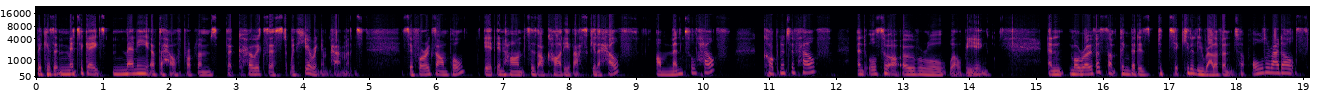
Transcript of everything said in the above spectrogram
because it mitigates many of the health problems that coexist with hearing impairment. So, for example, it enhances our cardiovascular health, our mental health, cognitive health, and also our overall well being. And moreover, something that is particularly relevant to older adults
